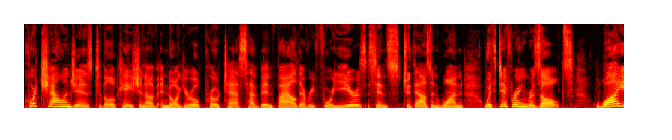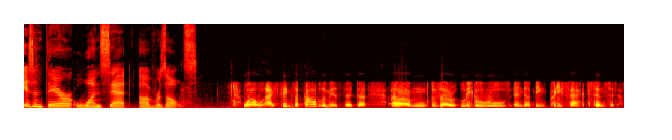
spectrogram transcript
Court challenges to the location of inaugural protests have been filed every four years since 2001 with differing results. Why isn't there one set of results? Well, I think the problem is that uh, um, the legal rules end up being pretty fact sensitive.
